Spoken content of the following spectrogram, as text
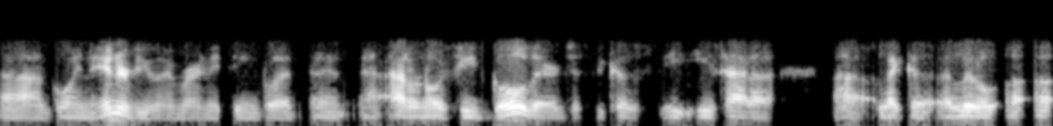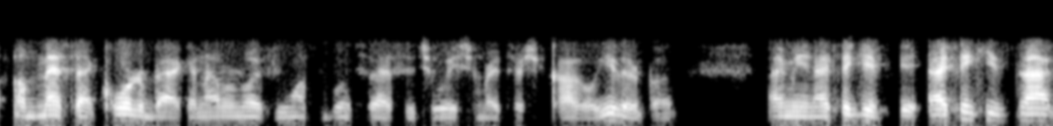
uh, going to interview him or anything. But and I don't know if he'd go there just because he, he's had a uh, like a, a little a, a mess at quarterback, and I don't know if he wants to go into that situation right there, Chicago either. But I mean, I think if I think he's not.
